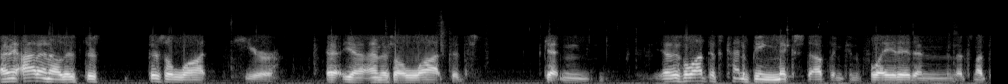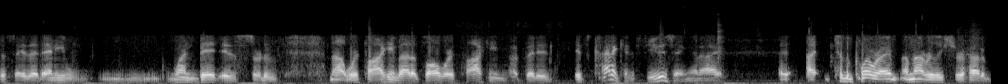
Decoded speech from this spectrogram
I mean, I don't know. There's there's there's a lot here, uh, yeah, and there's a lot that's getting. Yeah, there's a lot that's kind of being mixed up and conflated, and that's not to say that any one bit is sort of not worth talking about. It's all worth talking about, but it, it's kind of confusing, and I, I, I to the point where I'm, I'm not really sure how to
